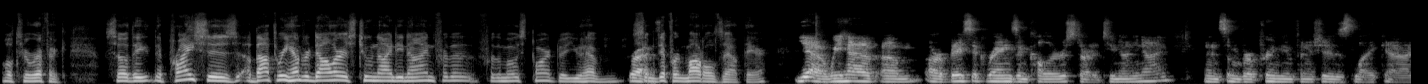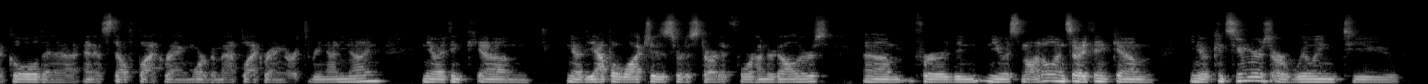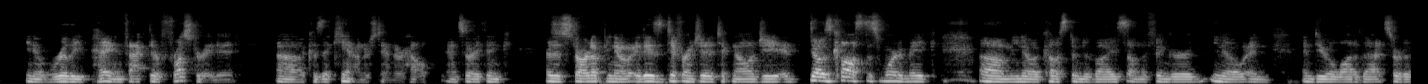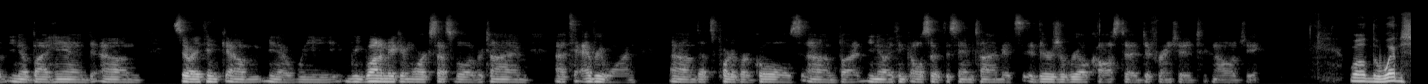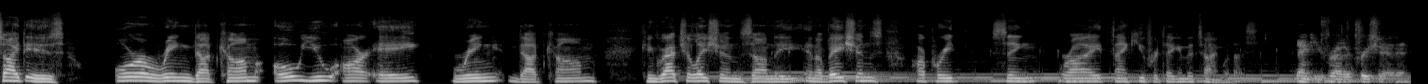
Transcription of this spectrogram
Well terrific. So the the price is about $300 299 for the for the most part but you have Correct. some different models out there yeah, we have um, our basic rings and colors start at 299 and some of our premium finishes like uh, gold and a, and a stealth black ring, more of a matte black ring, are 399 You know, I think um, you know the Apple watches sort of start at $400 um, for the newest model, and so I think um, you know consumers are willing to you know really pay. In fact, they're frustrated because uh, they can't understand their health, and so I think as a startup, you know, it is differentiated technology. It does cost us more to make, um, you know, a custom device on the finger, you know, and and do a lot of that sort of, you know, by hand. Um, so I think, um, you know, we we want to make it more accessible over time uh, to everyone. Um, that's part of our goals. Um, but you know, I think also at the same time, it's there's a real cost to differentiated technology. Well, the website is ouraring.com, O U R A ring.com. Congratulations on the innovations. Harpreet Singh Rai, thank you for taking the time with us. Thank you, Fred. I appreciate it.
